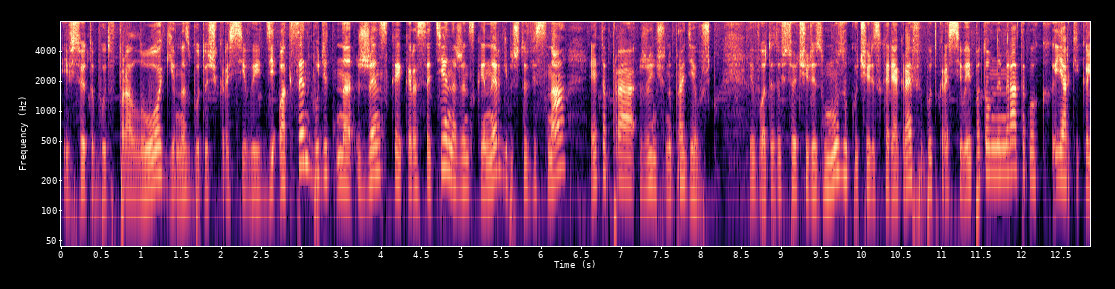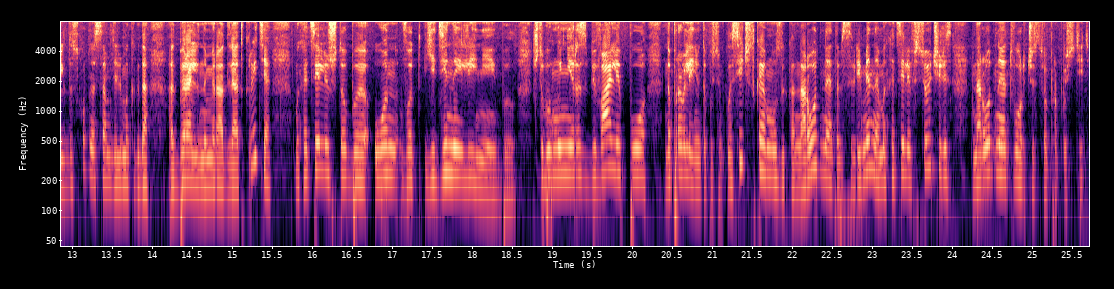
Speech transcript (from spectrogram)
и все это будет в прологе. У нас будут очень красивые. де- Акцент будет на женской красоте, на женской энергии, потому что весна это про женщину, про девушку. И вот это все через музыку, через хореографию будет красиво. И потом номера такой яркий калейдоскоп. На самом деле мы когда отбирали номера для открытия, мы хотели, чтобы он вот единой линией был, чтобы мы не разбивали по направлению, допустим, классическая музыка, народная, там современная. Мы хотели все через народное творчество пропустить.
